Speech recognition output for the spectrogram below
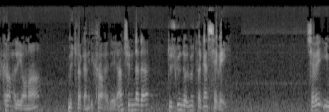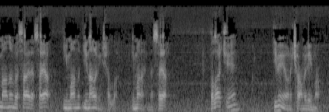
ikrah eləyir ona, mütləqən ikrah edir. Həmçində də düzgün deyil, mütləqən sevək. Sevək imanın və s. sayaq, imanı, inanır inşallah. İman əhlinə sayaq. Və lakin, demək onu kamil iman.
